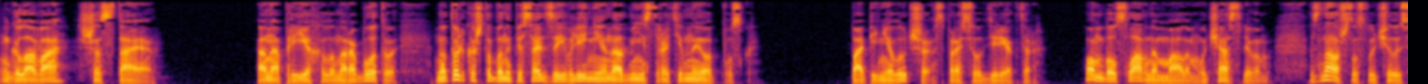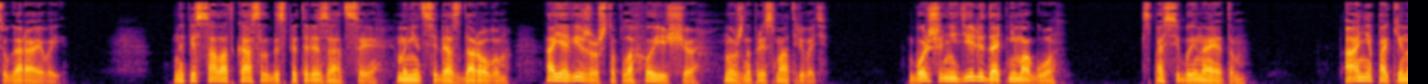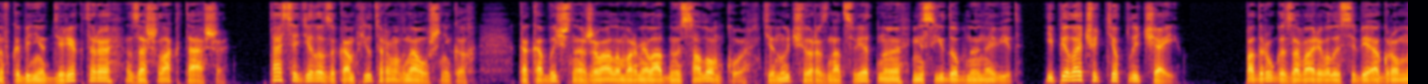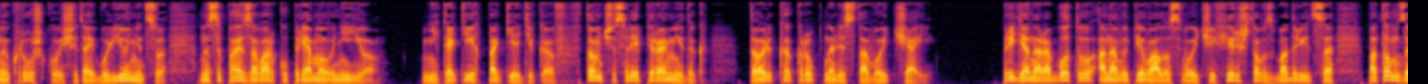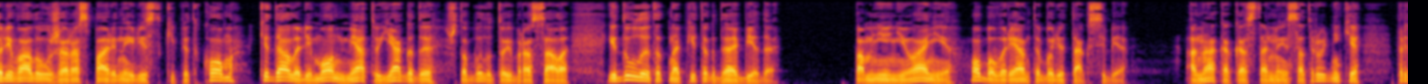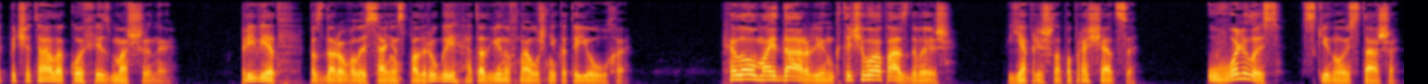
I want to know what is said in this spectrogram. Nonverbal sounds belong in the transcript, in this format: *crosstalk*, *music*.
Глава шестая. Она приехала на работу, но только чтобы написать заявление на административный отпуск. «Папе не лучше?» — спросил директор. Он был славным малым, участливым, знал, что случилось у Гараевой. Написал отказ от госпитализации, мнит себя здоровым, а я вижу, что плохой еще, нужно присматривать. Больше недели дать не могу. Спасибо и на этом. Аня, покинув кабинет директора, зашла к Таше. Та сидела за компьютером в наушниках. Как обычно, жевала мармеладную соломку, тянучую, разноцветную, несъедобную на вид, и пила чуть теплый чай. Подруга заваривала себе огромную кружку, считай бульонницу, насыпая заварку прямо в нее. Никаких пакетиков, в том числе пирамидок, только крупнолистовой чай. Придя на работу, она выпивала свой чефирь, чтобы взбодриться, потом заливала уже распаренный лист кипятком, кидала лимон, мяту, ягоды, что было, то и бросала, и дула этот напиток до обеда. По мнению Ани, оба варианта были так себе. Она, как и остальные сотрудники, предпочитала кофе из машины. «Привет», — поздоровалась Аня с подругой, отодвинув наушник от ее уха. «Hello, my darling, ты чего опаздываешь?» «Я пришла попрощаться». «Уволилась?» — скинулась Таша.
